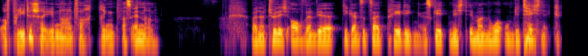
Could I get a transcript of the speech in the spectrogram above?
auf politischer Ebene einfach dringend was ändern. Weil natürlich auch, wenn wir die ganze Zeit predigen, es geht nicht immer nur um die Technik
